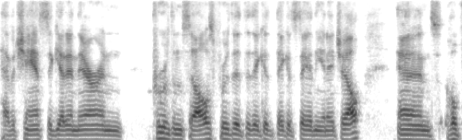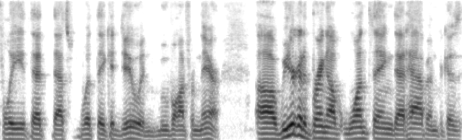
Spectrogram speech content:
have a chance to get in there and prove themselves, prove that, that they could they could stay in the NHL, and hopefully that that's what they could do and move on from there. Uh, we are going to bring up one thing that happened because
